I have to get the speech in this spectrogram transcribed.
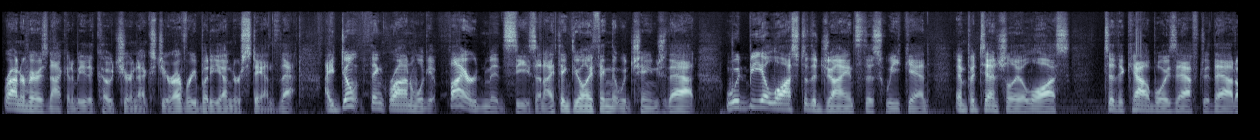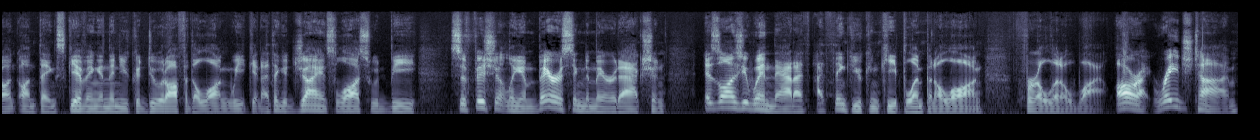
Ron Rivera is not going to be the coach here next year. Everybody understands that. I don't think Ron will get fired midseason. I think the only thing that would change that would be a loss to the Giants this weekend and potentially a loss to the Cowboys after that on, on Thanksgiving, and then you could do it off of the long weekend. I think a Giants loss would be sufficiently embarrassing to merit action. As long as you win that, I, I think you can keep limping along for a little while. All right, rage time.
